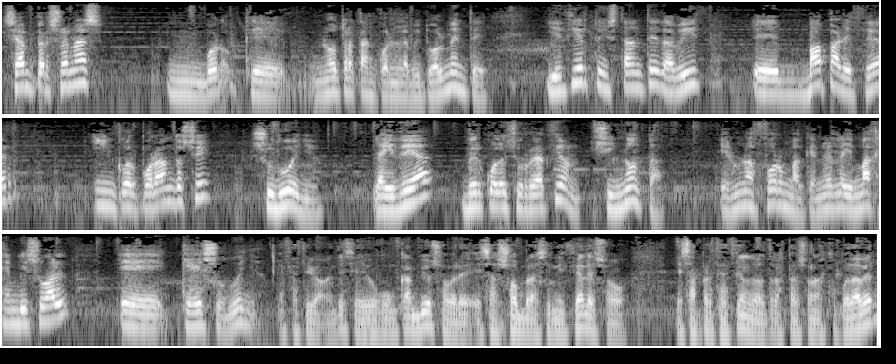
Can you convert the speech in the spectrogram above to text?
sean personas mm, bueno, que no tratan con él habitualmente. Y en cierto instante, David eh, va a aparecer incorporándose su dueña. La idea, ver cuál es su reacción. Si nota en una forma que no es la imagen visual, eh, que es su dueña. Efectivamente, si hay algún cambio sobre esas sombras iniciales o esa percepción de otras personas que puede haber,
